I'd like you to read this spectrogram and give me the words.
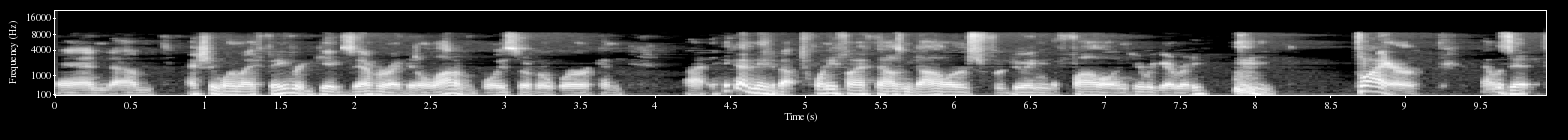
And um, actually, one of my favorite gigs ever, I did a lot of voiceover work. And uh, I think I made about $25,000 for doing the following. Here we go. Ready? Fire. That was it.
